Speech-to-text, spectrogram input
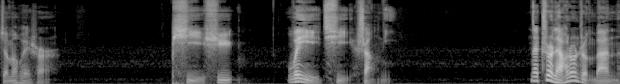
怎么回事儿？脾虚，胃气上逆。那治疗上怎么办呢？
